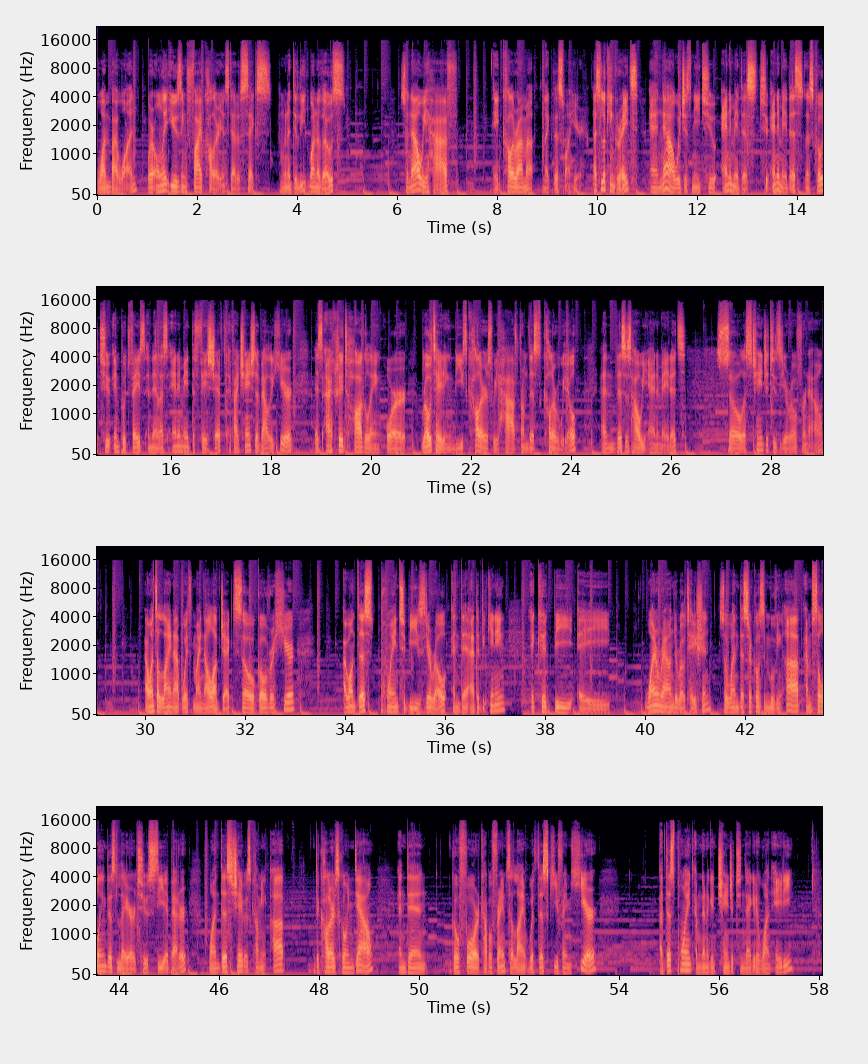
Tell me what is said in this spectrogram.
one by one. We're only using five color instead of six. I'm going to delete one of those. So now we have a colorama like this one here. That's looking great. And now we just need to animate this. To animate this, let's go to input phase and then let's animate the phase shift. If I change the value here, it's actually toggling or rotating these colors we have from this color wheel. And this is how we animate it. So let's change it to zero for now. I want to line up with my null object. So go over here, I want this point to be zero and then at the beginning it could be a one round of rotation. So when the circle is moving up I'm soloing this layer to see it better. When this shape is coming up the color is going down and then go for a couple frames to align with this keyframe here. At this point I'm gonna change it to negative 180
